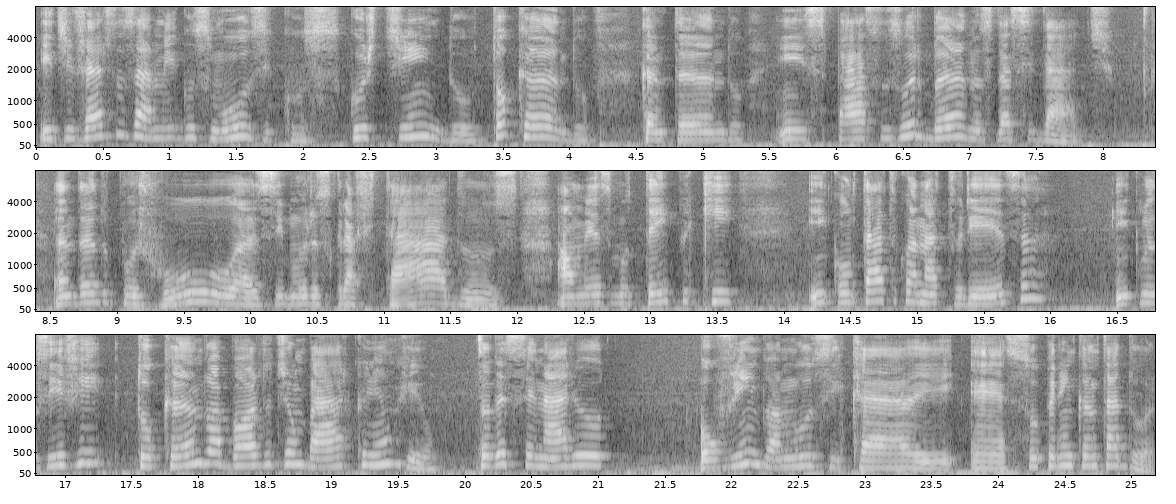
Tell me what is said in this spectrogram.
e diversos amigos músicos curtindo, tocando, cantando em espaços urbanos da cidade andando por ruas e muros grafitados, ao mesmo tempo que em contato com a natureza, inclusive tocando a bordo de um barco em um rio. Todo esse cenário, ouvindo a música, é super encantador.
